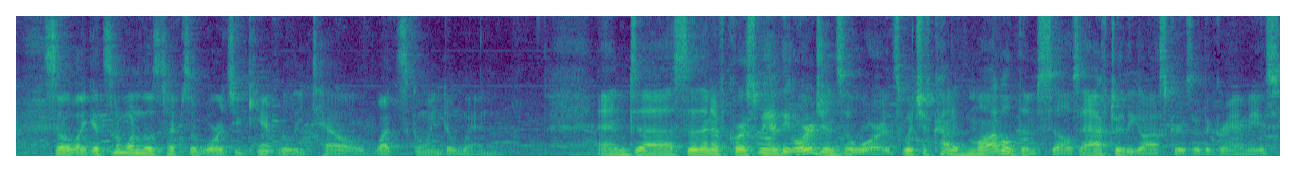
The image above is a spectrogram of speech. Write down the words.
so like it's one of those types of awards you can't really tell what's going to win. And uh, so then, of course, we have the Origins Awards, which have kind of modeled themselves after the Oscars or the Grammys,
